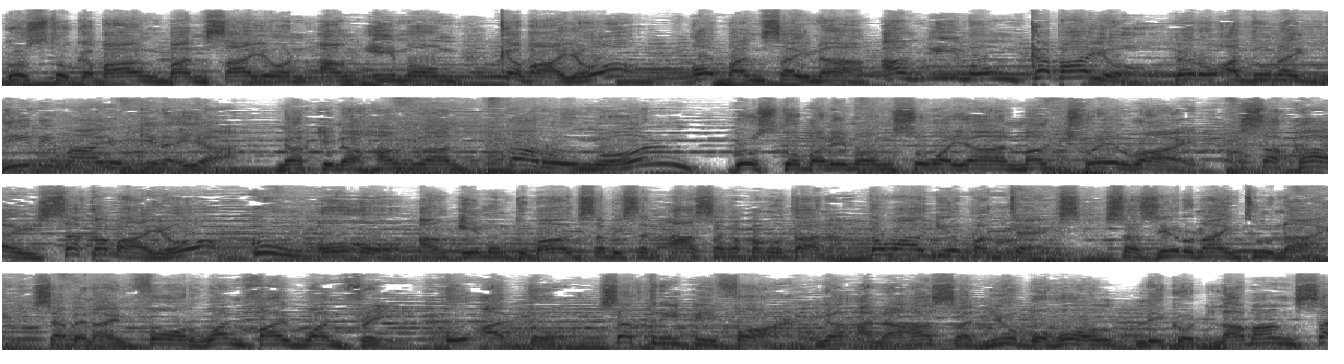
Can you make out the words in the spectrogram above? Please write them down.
Gusto ka bang bansayon ang imong kabayo? O bansay na ang imong kabayo? Pero adunay dili mayong kinaiya nga kinahanglan tarungon? Gusto ba nimong suwayan mag-trail ride? Sakay sa kabayo? Kung oo ang imong tubag sa bisan asa nga pangutana, tawagi o pag-text sa 0929-794-1513 o adto sa 3P Farm nga anaa sa New Bohol likod lamang sa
